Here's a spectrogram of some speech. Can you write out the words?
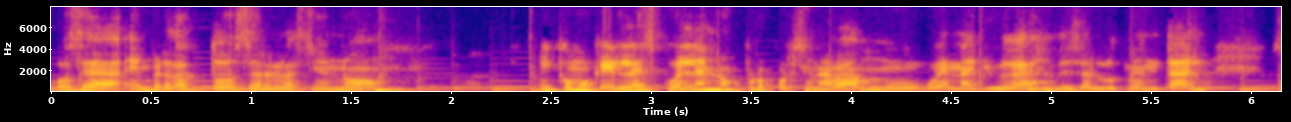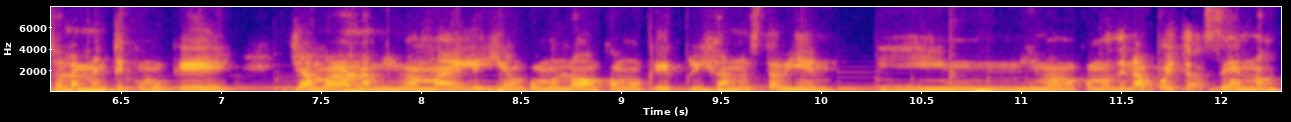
o sea, en verdad todo se relacionó y como que la escuela no proporcionaba muy buena ayuda de salud mental, solamente como que llamaron a mi mamá y le dijeron como no, como que tu hija no está bien. Y mi mamá como de no, pues ya sé, ¿no?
